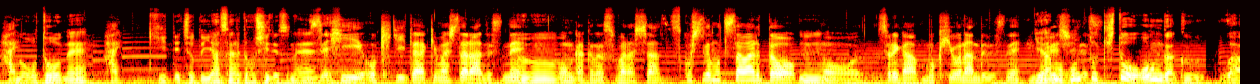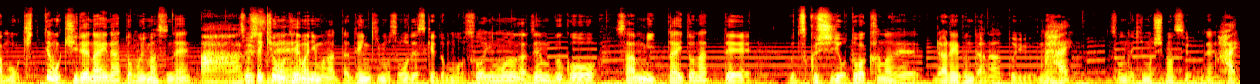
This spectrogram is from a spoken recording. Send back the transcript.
ーの音をね、はい、聞いてちょっと癒されてほしいですね。ぜひお聞きいただきましたらですね、うん、音楽の素晴らしさ少しでも伝わると、うん、もうそれが目標なんでですねいやもう本当木と音楽はもう切っても切れないなと思いますね。あそして今日のテーマにもなった電気もそうですけどもそういうものが全部こう三位一体となって美しい音は奏でられるんだなというね、はい、そんな気もしますよね。はい、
